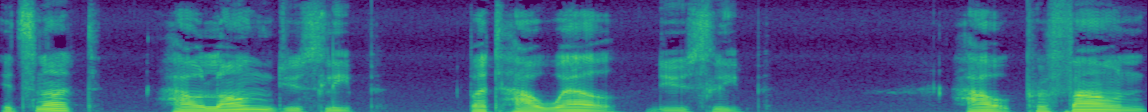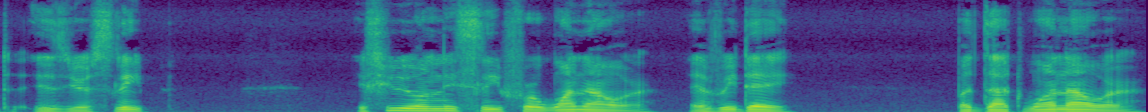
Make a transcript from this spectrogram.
It's not how long do you sleep, but how well do you sleep? How profound is your sleep? If you only sleep for one hour, every day. But that one hour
